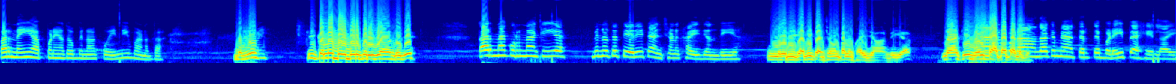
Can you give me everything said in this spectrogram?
ਪਰ ਨਹੀਂ ਆਪਣਿਆਂ ਤੋਂ ਬਿਨਾ ਕੋਈ ਨਹੀਂ ਬਣਦਾ। ਮੰਮੀ ਕੀ ਕੱਲੇ ਬੋਲ ਕਰੀ ਜਾਣ ਦੇ ਜੇ? ਕਰਨਾ ਕਰਨਾ ਕੀ ਹੈ ਮੈਨੂੰ ਤੇ ਤੇਰੀ ਟੈਨਸ਼ਨ ਖਾਈ ਜਾਂਦੀ ਆ ਮੇਰੀ ਕਾਹਦੀ ਟੈਨਸ਼ਨ ਤੁਹਾਨੂੰ ਖਾਈ ਜਾਣ ਦੀ ਆ। ਮੈਂ ਕੀ ਬੋਲ ਪਾਤਾ ਤੁਹਾਡੇ ਤੇ? ਆਉਂਦਾ ਕਿ ਮੈਂ ਤੇਰੇ ਤੇ ਬੜੇ ਹੀ ਪੈਸੇ ਲਾਏ।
